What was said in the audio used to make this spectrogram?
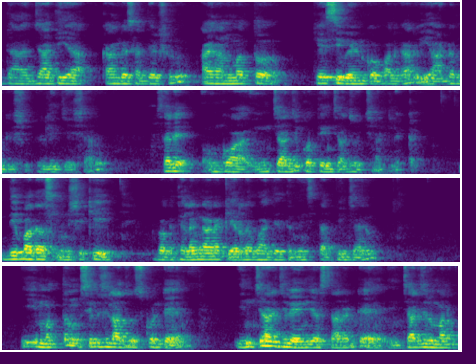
దా- జాతీయ కాంగ్రెస్ అధ్యక్షుడు. ఆయన అనుమతితో కేసీ వేణుగోపాల్ గారు ఈ ఆర్డర్ రిలీజ్ చేశారు. సరే ఇంకో ఇన్ఛార్జ్ కొత్త ఇన్ఛార్జ్ వచ్చినట్లు లెక్క. దీపాదాస్ మున్షికి ఒక తెలంగాణ కేరళ బాధ్యత నుంచి తప్పించారు. ఈ మొత్తం సిరిసిలా చూసుకుంటే ఇన్ఛార్జీలు ఏం చేస్తారంటే ఇన్ఛార్జీలు మనకు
